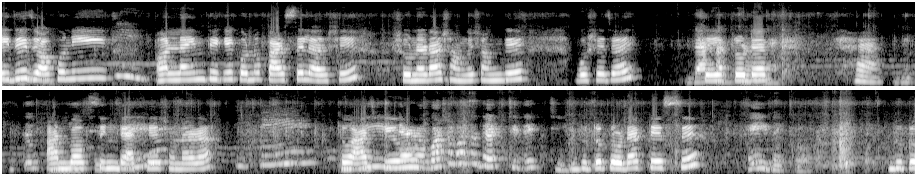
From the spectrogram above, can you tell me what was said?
এই যে যখনই অনলাইন থেকে কোনো পার্সেল আসে সোনারা সঙ্গে সঙ্গে বসে যায়। সেই প্রোডাক্ট হ্যাঁ আনবক্সিং দেখে সোনারা। তো আজকেও দুটো প্রোডাক্ট এসছে। এই দেখো। দুটো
